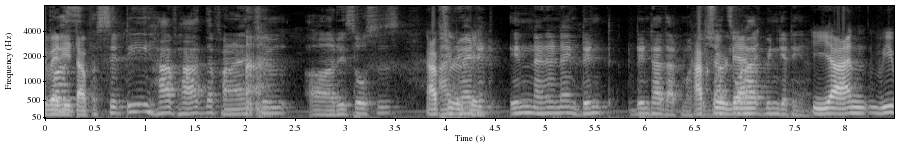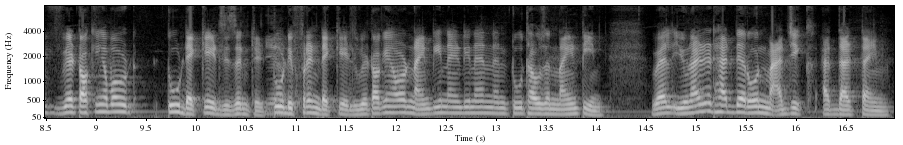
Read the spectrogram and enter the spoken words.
very Because tough. City have had the financial uh, resources. Absolutely. And United in 99 didn't didn't have that much. So Absolutely, that's what I've been getting at. Yeah, and we we're talking about two decades, isn't it? Two different decades. We're talking about 1999 and 2019. Well, United had their own magic at that time,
